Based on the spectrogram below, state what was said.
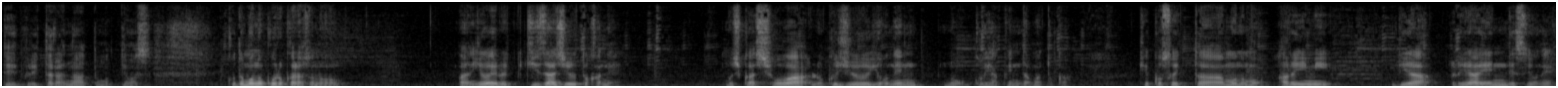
てくれたらなと思ってます子供の頃からその、まあ、いわゆるギザ銃とかねもしくは昭和64年の500円玉とか結構そういったものもある意味レアレア円ですよね。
